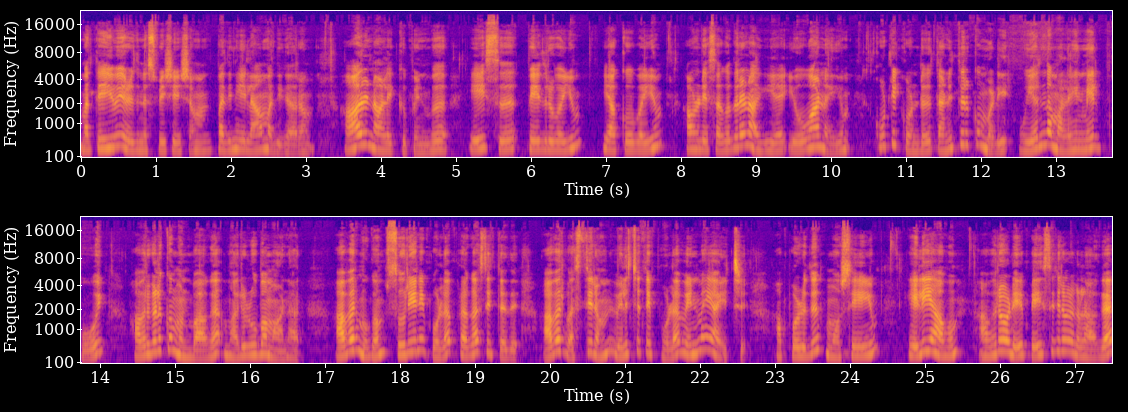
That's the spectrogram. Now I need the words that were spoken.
மத்தேயு எழுதின சுவிசேஷம் பதினேழாம் அதிகாரம். ஆறு நாளைக்கு பின்பு ஏசு பேதுருவையும் யாக்கோபையும் அவனுடைய சகோதரனாகிய யோவானையும் கூட்டிக் கொண்டு தனித்திருக்கும்படி உயர்ந்த மலையின் மேல் போய் அவர்களுக்கு முன்பாக மறுரூபமானார். அவர் முகம் சூரியனைப் போல பிரகாசித்தது. அவர் வஸ்திரம் வெளிச்சத்தைப் போல வெண்மையாயிற்று. அப்பொழுது மொசேயும் எலியாவும் அவரோடே பேசுகிறவர்களாக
